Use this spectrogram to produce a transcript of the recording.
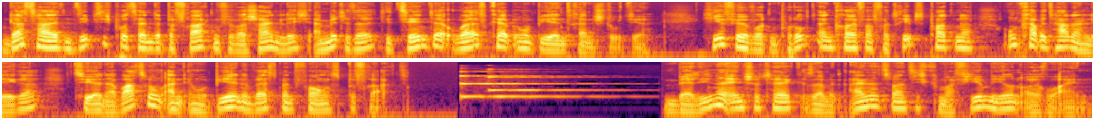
Das halten 70% der Befragten für wahrscheinlich, ermittelte die 10. WealthCap Immobilientrendstudie. Hierfür wurden Produkteinkäufer, Vertriebspartner und Kapitalanleger zu ihren Erwartungen an Immobilieninvestmentfonds befragt. Berliner Insurtech sammelt 21,4 Millionen Euro ein.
